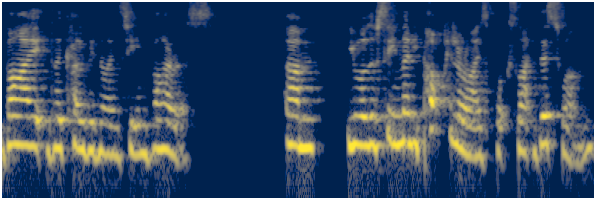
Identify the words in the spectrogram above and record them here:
by the COVID-19 virus. Um, you will have seen many popularized books like this one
